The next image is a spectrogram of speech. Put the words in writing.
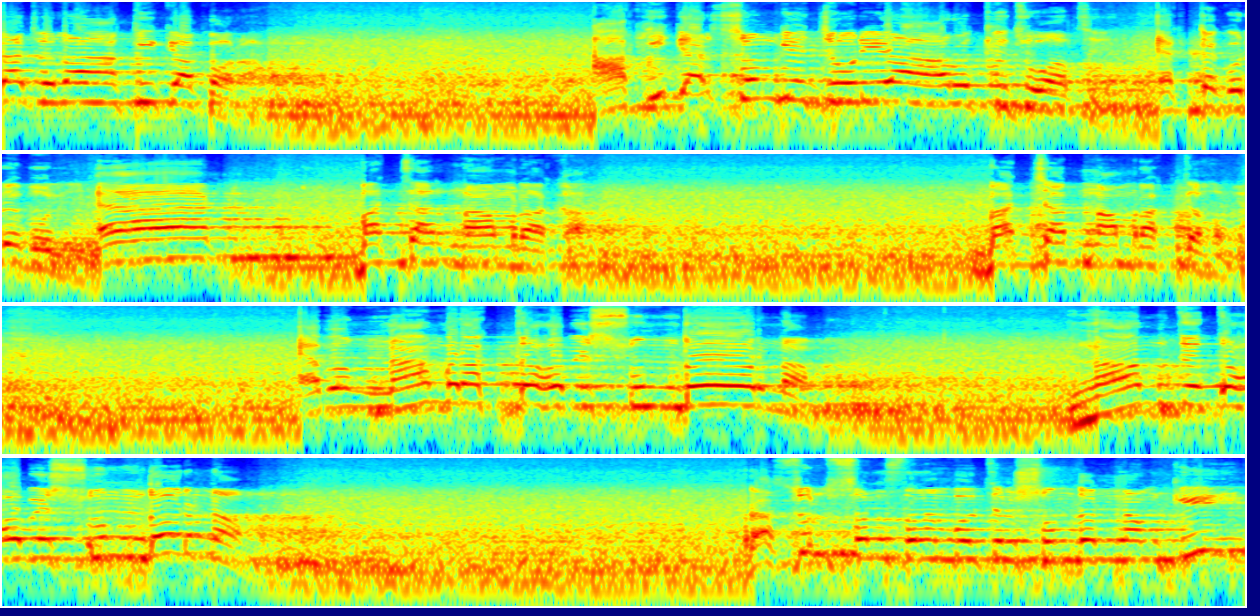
কাজ হলো আকিকা করা। আকিকার সঙ্গে জড়িয়ে আরও কিছু আছে। একটা করে বলি। এক, বাচ্চার নাম রাখা। বাচ্চার নাম রাখতে হবে। এবং নাম রাখতে হবে সুন্দর নাম। নাম যেতে হবে সুন্দর নাম। রাসুল সাল্লাম বলছেন, সুন্দর নাম কি?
